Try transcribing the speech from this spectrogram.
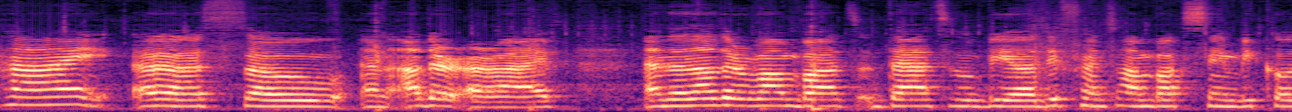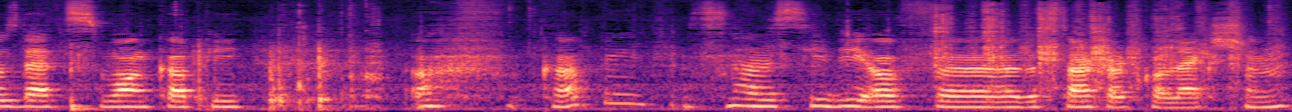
Hi, uh, so another arrived and another one but that will be a different unboxing because that's one copy of copy? It's not a CD of uh, the Starter collection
